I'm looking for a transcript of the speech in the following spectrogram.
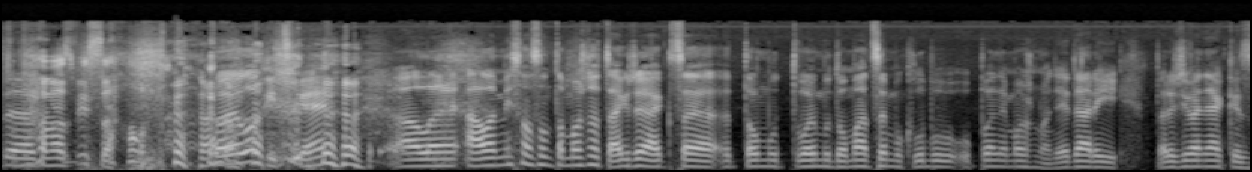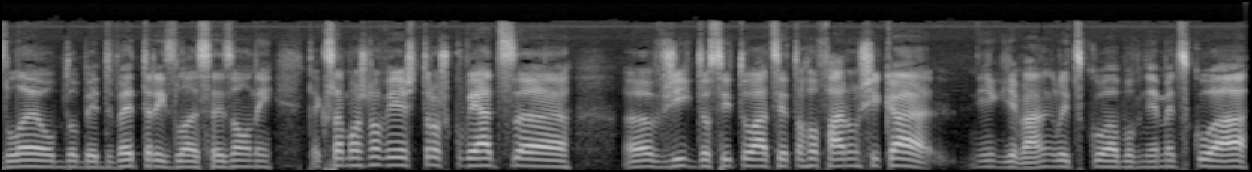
to dáva zmysel. To je logické, ale, ale myslel som to možno tak, že ak sa tomu tvojmu domácemu klubu úplne možno nedarí, prežíva nejaké zlé obdobie, dve, tri zlé sezóny, tak sa možno vieš trošku viac uh, vžiť do situácie toho fanúšika niekde v Anglicku alebo v Nemecku a,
